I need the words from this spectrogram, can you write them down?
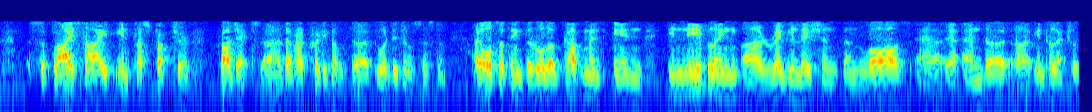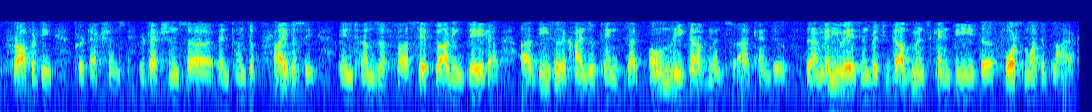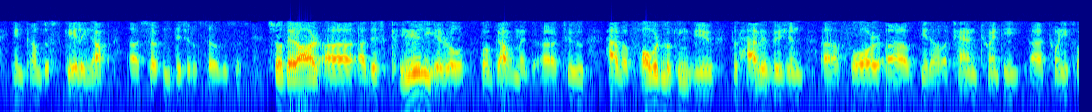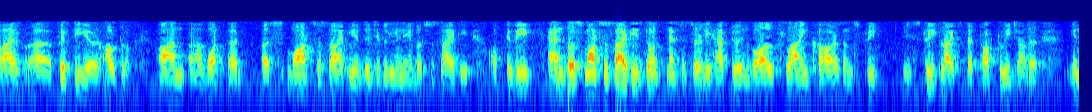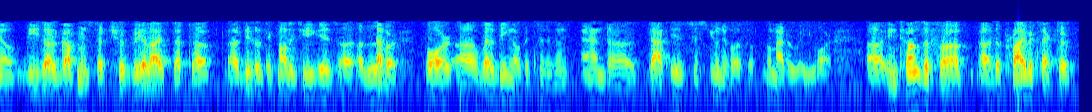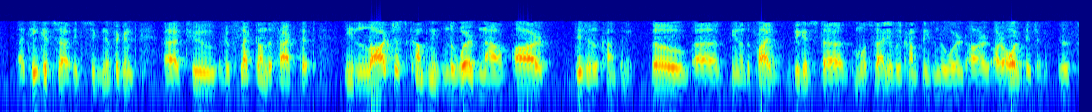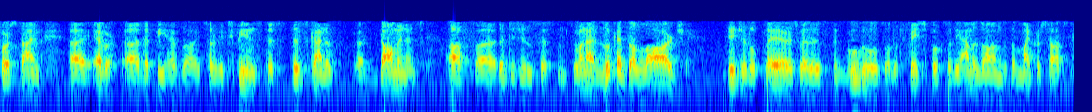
supply side infrastructure projects uh, that are critical uh, to a digital system. I also think the role of government in enabling uh, regulations and laws uh, and uh, uh, intellectual property protections, protections in terms of privacy, in terms of safeguarding data. these are the kinds of things that only governments can do. There are many ways in which governments can be the force multiplier in terms of scaling up certain digital services. So there are uh, uh, there's clearly a role for government uh, to have a forward-looking view, to have a vision uh, for uh, you know a 10, 20, uh, 25, 50 year outlook on what a, a, smart society, a digitally enabled society ought to be. And those smart societies don't necessarily have to involve flying cars and street street lights that talk to each other. You know, these are governments that should realize that digital technology is a, a lever for uh, well-being of its citizens, and uh, that is just universal, no matter where you are. Uh, in terms of uh, uh, the private sector, I think it's uh, it's significant to reflect on the fact that the largest companies in the world now are digital companies. So, uh, you know, the five biggest, uh, most valuable companies in the world are, are all digital. This is the first time uh, ever that we have sort of experienced this this kind of dominance of uh, the digital system. So when I look at the large digital players, whether it's the Googles or the Facebooks or the Amazons or the Microsofts,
